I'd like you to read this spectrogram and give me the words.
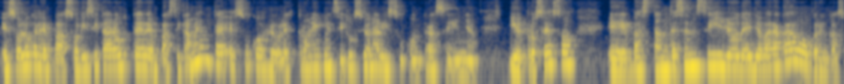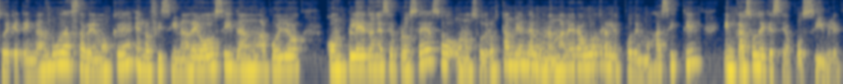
Eso lo que les va a solicitar a ustedes básicamente es su correo electrónico institucional y su contraseña. Y el proceso es bastante sencillo de llevar a cabo, pero en caso de que tengan dudas, sabemos que en la oficina de OSI dan un apoyo completo en ese proceso o nosotros también de alguna manera u otra les podemos asistir en caso de que sea posible.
